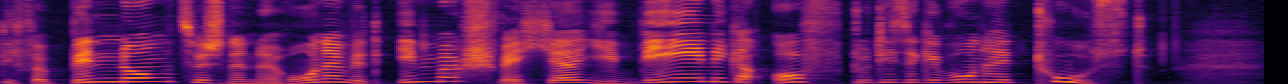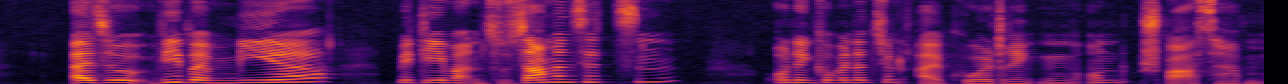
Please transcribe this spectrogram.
die Verbindung zwischen den Neuronen wird immer schwächer, je weniger oft du diese Gewohnheit tust. Also wie bei mir mit jemandem zusammensitzen und in Kombination Alkohol trinken und Spaß haben.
